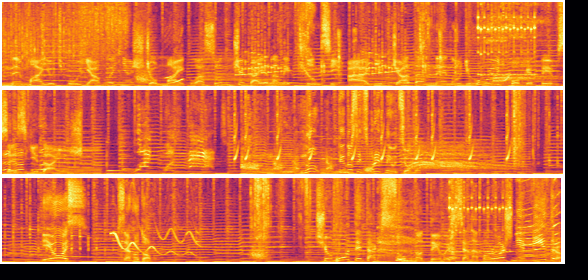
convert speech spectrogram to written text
не мають уявлення, що Майк Ласун чекає на них в кінці, а дівчата не нудьгують, поки ти все з'їдаєш. Ну, ти досить спритний у цьому. І ось все готово. Чому ти так сумно дивишся на порожнє відро?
